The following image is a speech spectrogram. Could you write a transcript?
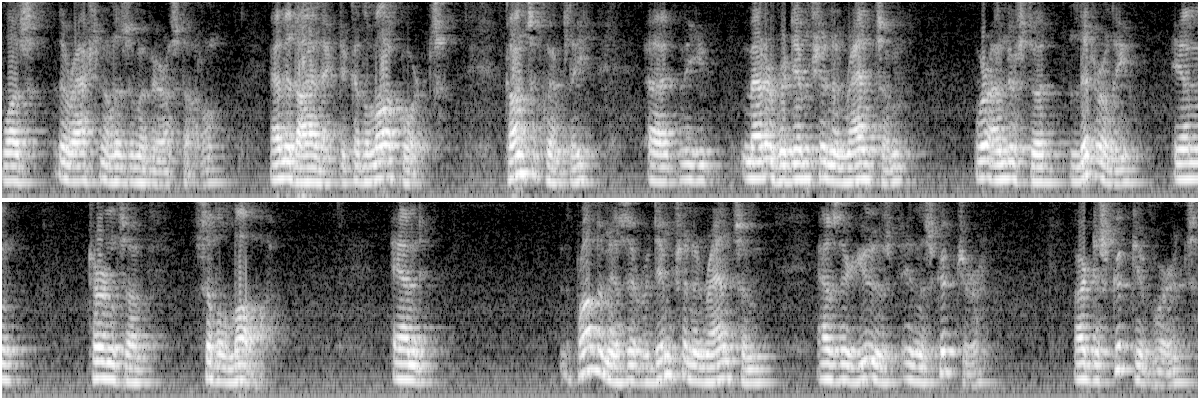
was the rationalism of Aristotle and the dialectic of the law courts. Consequently, uh, the matter of redemption and ransom were understood literally in terms of civil law. And the problem is that redemption and ransom, as they're used in the scripture, are descriptive words,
